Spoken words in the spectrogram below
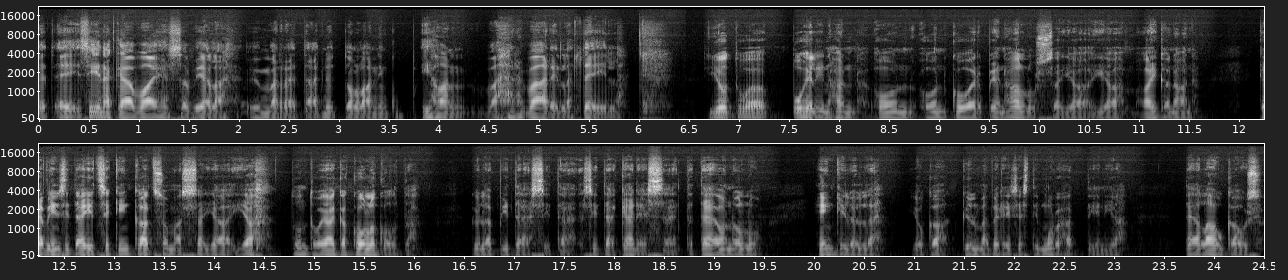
et ei siinäkään vaiheessa vielä ymmärretä, että nyt ollaan niin kuin ihan väärillä teillä. Jo tuo puhelinhan on, on KRPn hallussa ja, ja aikanaan kävin sitä itsekin katsomassa ja, ja tuntui aika kolkolta kyllä pitää sitä, sitä kädessä, että tämä on ollut henkilöllä, joka kylmäverisesti murhattiin ja tämä laukaus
